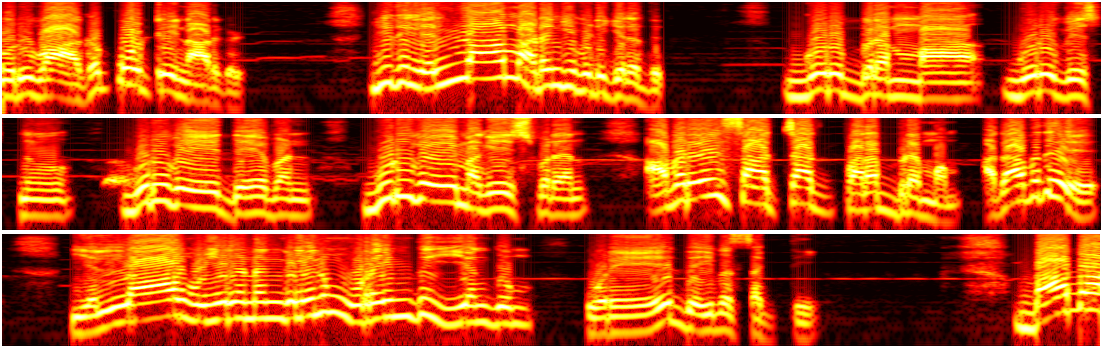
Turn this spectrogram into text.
குருவாக போற்றினார்கள். இதில் எல்லாம் அடங்கி விடுகிறது குரு பிரம்மா குரு விஷ்ணு குருவே தேவன் குருவே மகேஸ்வரன் அவரே சாட்சாத் பரபிரம்மம். அதாவது எல்லா உயிரினங்களிலும் உறைந்து இயங்கும் ஒரே தெய்வ சக்தி பாபா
